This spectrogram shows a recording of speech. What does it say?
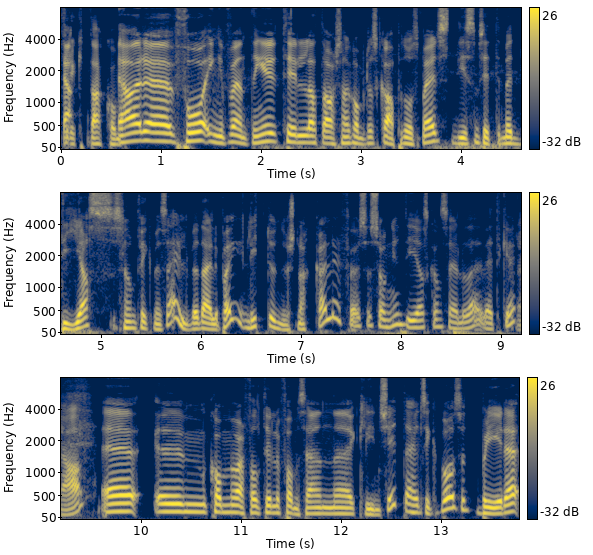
Frykta kom. Jeg har uh, få ingen forventninger til at Arsenal kommer til å skape noe som helst. De som sitter med Diaz, som fikk med seg 11 deilige poeng. Litt undersnakka, eller, før sesongen. Diaz Cancelo der, vet ikke. Ja. Uh, um, kommer i hvert fall til å få med seg en clean sheet, det er jeg helt sikker på. Så blir det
